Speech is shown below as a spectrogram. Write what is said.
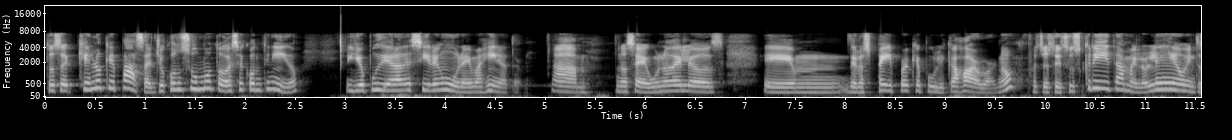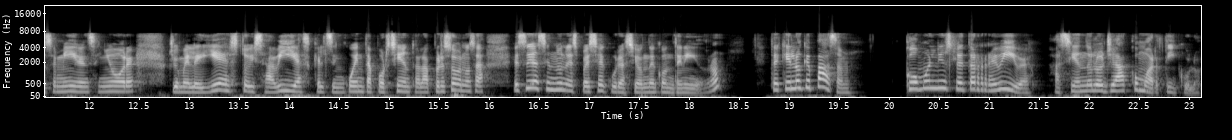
Entonces, ¿qué es lo que pasa? Yo consumo todo ese contenido y yo pudiera decir en una, imagínate, no sé, uno de los, em, de los papers que publica Harvard, ¿no? Pues yo estoy suscrita, me lo leo, y entonces miren, señores, yo me leí esto y sabías que el 50% de la persona, o sea, estoy haciendo una especie de curación de contenido, ¿no? Entonces, ¿qué es lo que pasa? cómo el newsletter revive, haciéndolo ya como artículo.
